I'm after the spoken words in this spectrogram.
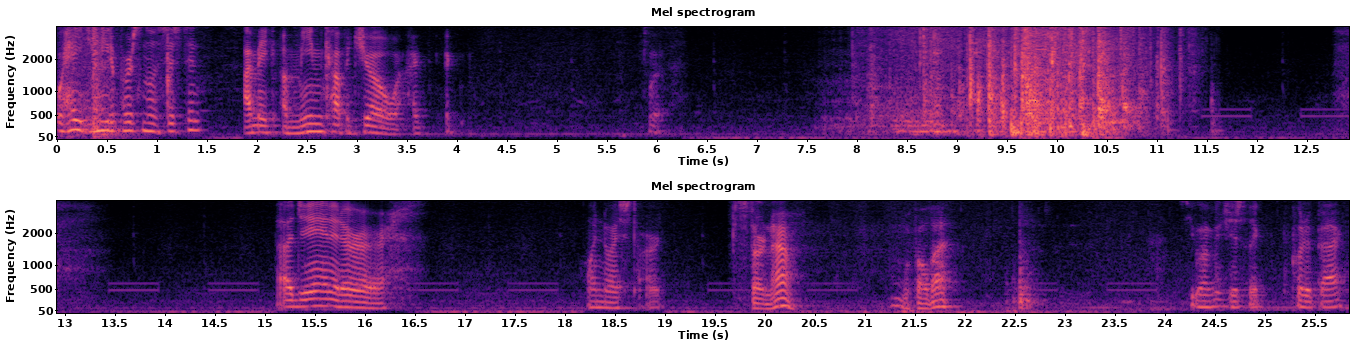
or hey, do you need a personal assistant? I make a mean cup of joe. I? A janitor. When do I start? Start now. With all that. Do you want me to just like put it back?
